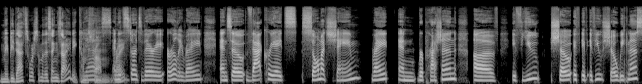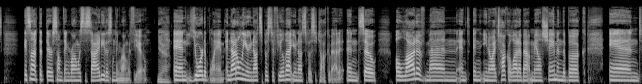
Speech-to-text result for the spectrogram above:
maybe that's where some of this anxiety comes from, Yes, and right? it starts very early, right? And so that creates so much shame, right? And repression of if you show if if, if you show weakness, it's not that there's something wrong with society, there's something wrong with you. yeah, And you're to blame. And not only are you not supposed to feel that, you're not supposed to talk about it. And so a lot of men and and you know, I talk a lot about male shame in the book and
